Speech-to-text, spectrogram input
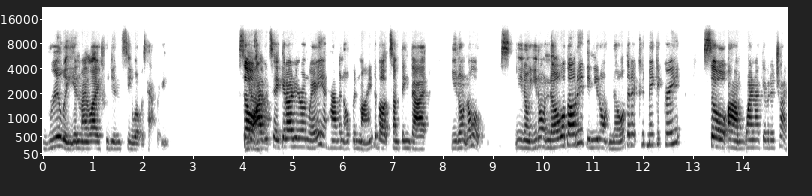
really in my life who didn't see what was happening. So yeah. I would say get out of your own way and have an open mind about something that you don't know. You know, you don't know about it and you don't know that it could make it great. So um, why not give it a try?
